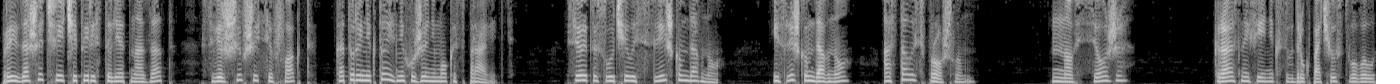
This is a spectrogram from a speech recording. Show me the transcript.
произошедшее 400 лет назад, свершившийся факт, который никто из них уже не мог исправить. Все это случилось слишком давно, и слишком давно осталось в прошлом. Но все же... Красный Феникс вдруг почувствовал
